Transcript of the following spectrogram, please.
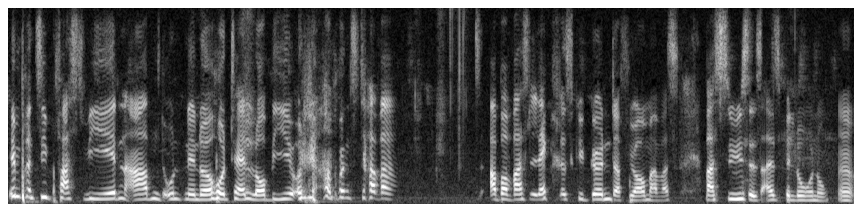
im Prinzip fast wie jeden Abend unten in der Hotellobby und haben uns da was, aber was Leckeres gegönnt, dafür auch mal was, was Süßes als Belohnung. Ja.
